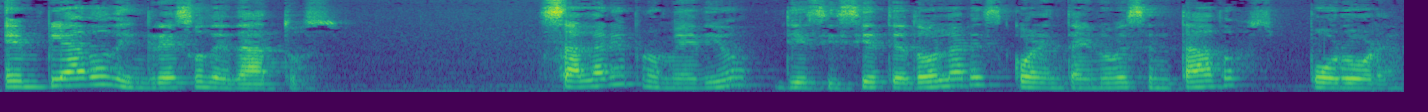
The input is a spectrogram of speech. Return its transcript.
Empleado de ingreso de datos. Salario promedio 17 dólares 49 centavos por hora.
